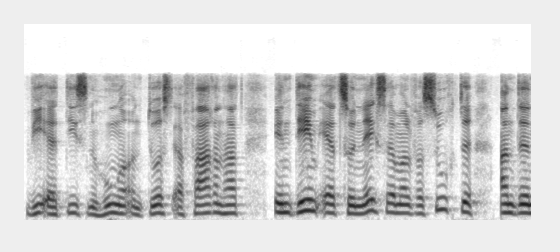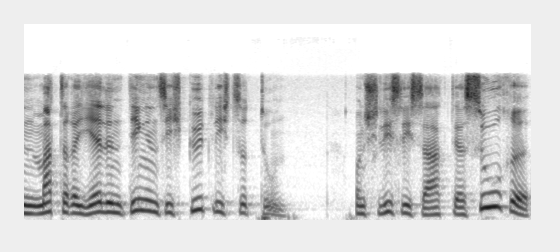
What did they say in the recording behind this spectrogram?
wie er diesen Hunger und Durst erfahren hat, indem er zunächst einmal versuchte, an den materiellen Dingen sich gütlich zu tun. Und schließlich sagt er, suche,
